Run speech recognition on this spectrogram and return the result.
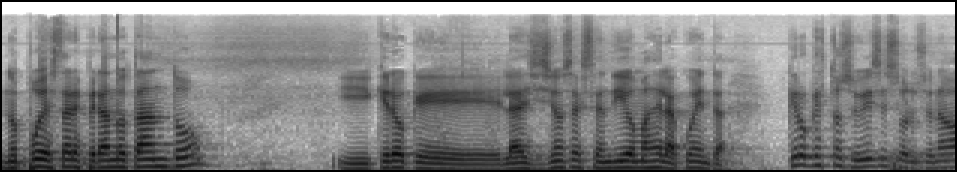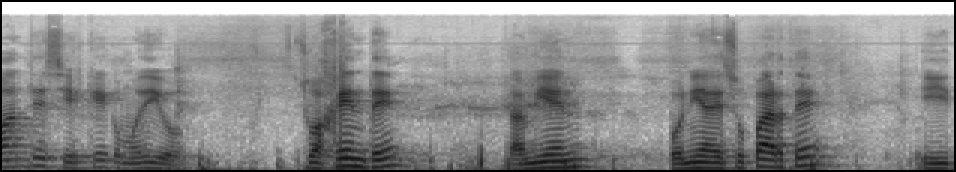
no puede estar esperando tanto y creo que la decisión se ha extendido más de la cuenta. Creo que esto se hubiese solucionado antes si es que, como digo, su agente también ponía de su parte y,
